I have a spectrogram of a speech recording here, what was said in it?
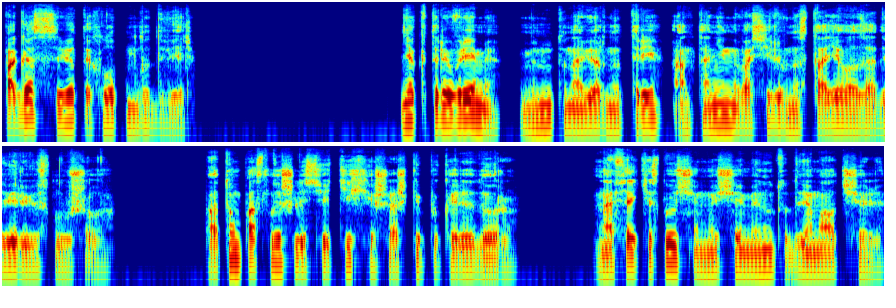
Погас свет и хлопнула дверь. Некоторое время, минуты, наверное, три, Антонина Васильевна стояла за дверью и слушала. Потом послышались ее тихие шажки по коридору. На всякий случай мы еще минуту-две молчали.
